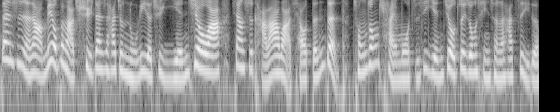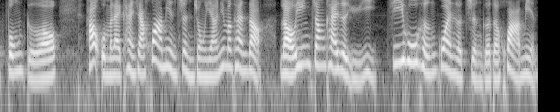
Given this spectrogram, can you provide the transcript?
但是呢，没有办法去，但是他就努力的去研究啊，像是卡拉瓦乔等等，从中揣摩，仔细研究，最终形成了他自己的风格哦。好，我们来看一下画面正中央，你有没有看到老鹰张开着羽翼，几乎横贯了整个的画面？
